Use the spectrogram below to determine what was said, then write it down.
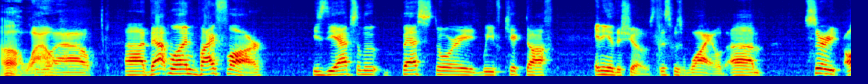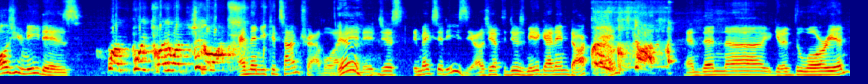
wow. Wow. Uh, that one by far is the absolute best story we've kicked off any of the shows. This was wild. Um, sir, all you need is 1.21 gigawatts! and then you could time travel. I Yeah. mean, it just it makes it easy. All you have to do is meet a guy named Doc Brown, and then uh, you get a DeLorean.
